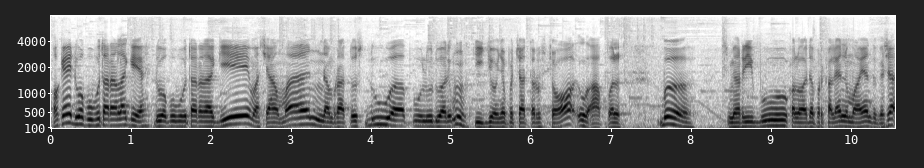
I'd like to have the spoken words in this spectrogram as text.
Oke, dua putaran lagi ya. Dua putaran lagi masih aman 622 ribu. Hmm, hijaunya pecah terus, cok. Uh, apel. Beh, 9000 kalau ada perkalian lumayan tuh, guys ya.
